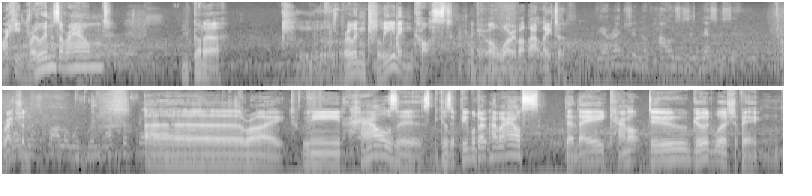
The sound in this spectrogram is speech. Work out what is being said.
wacky ruins around. We've got a ruin cleaning cost. Okay, we'll worry about that later. The erection of houses is necessary. Erection. Homeless followers will not perform. Uh, right. We need houses because if people don't have a house, then they cannot do good worshipping.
